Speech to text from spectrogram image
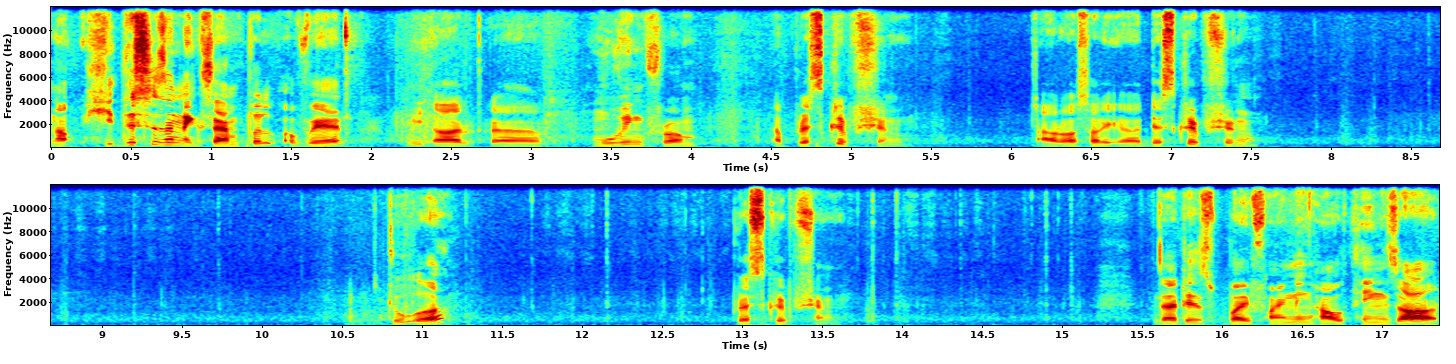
Now, he, this is an example of where we are uh, moving from a prescription or oh, sorry a description to a prescription that is by finding how things are.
